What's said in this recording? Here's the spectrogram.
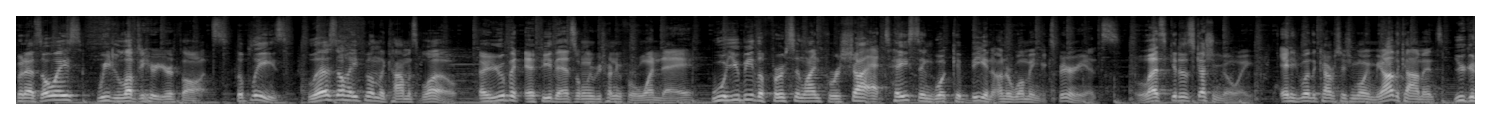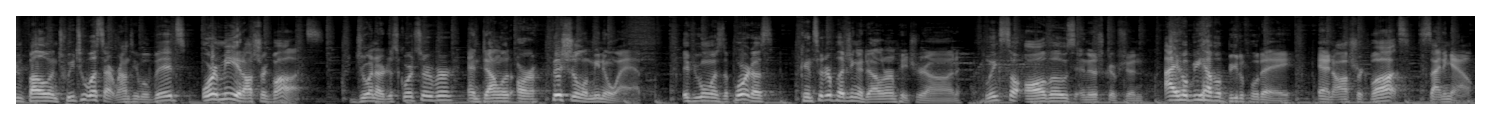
But as always, we'd love to hear your thoughts. So please, let us know how you feel in the comments below. Are you a bit iffy that it's only returning for one day? Will you be the first in line for a shot at tasting what could be an underwhelming experience? Let's get a discussion going. And if you want the conversation going beyond the comments, you can follow and tweet to us at Roundtable Vids or me at Vox. Join our Discord server and download our official Amino app. If you want to support us, consider pledging a dollar on Patreon. Links to all those in the description. I hope you have a beautiful day, and Awestruck Vox signing out.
